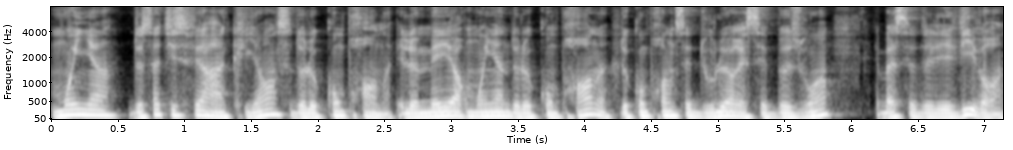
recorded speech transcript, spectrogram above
moyen de satisfaire un client, c'est de le comprendre. Et le meilleur moyen de le comprendre, de comprendre ses douleurs et ses besoins, eh ben, c'est de les vivre.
